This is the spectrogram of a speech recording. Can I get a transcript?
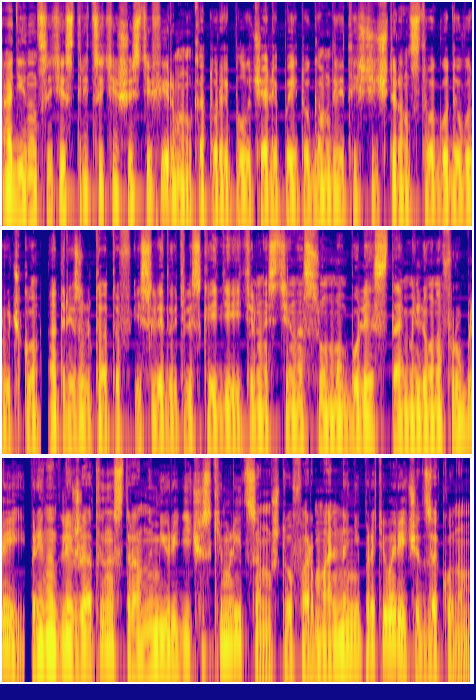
11 из 36 фирм, которые получали по итогам 2014 года выручку от результатов исследовательской деятельности на сумму более 100 миллионов рублей, принадлежат иностранным юридическим лицам, что формально не противоречит законам,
